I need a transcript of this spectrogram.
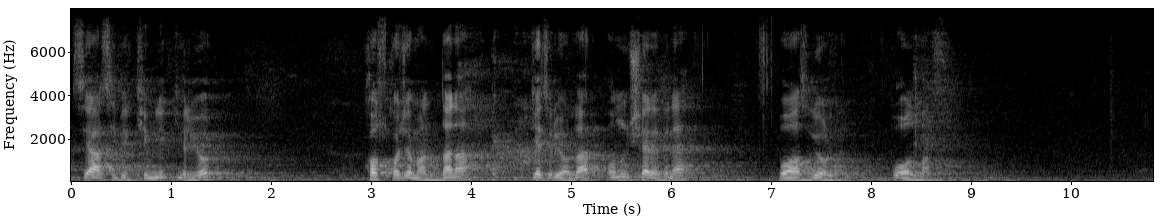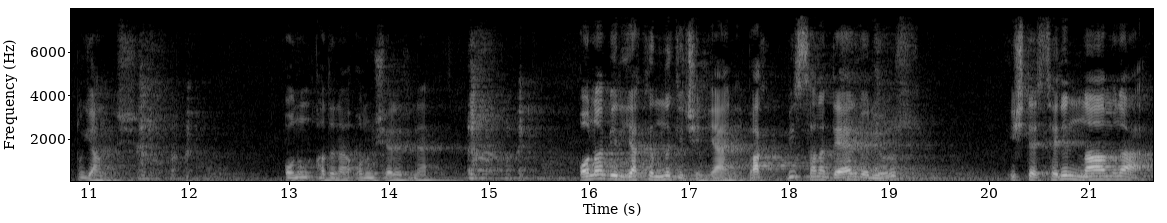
siyasi bir kimlik geliyor. Koskocaman dana getiriyorlar. Onun şerefine boğazlıyorlar. Bu olmaz. Bu yanlış. Onun adına, onun şerefine. Ona bir yakınlık için yani. Bak biz sana değer veriyoruz. işte senin namına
